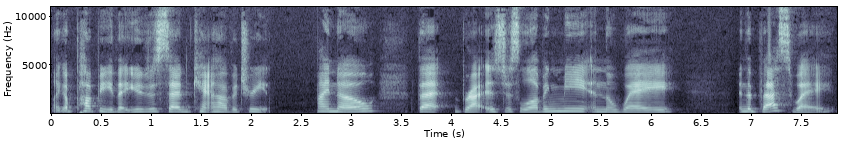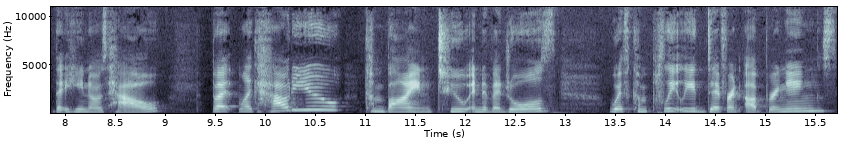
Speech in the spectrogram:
like a puppy that you just said can't have a treat. I know that Brett is just loving me in the way in the best way that he knows how. But like how do you combine two individuals with completely different upbringings?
